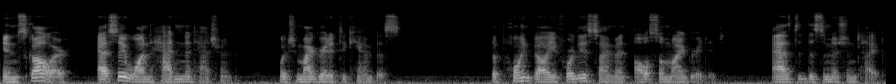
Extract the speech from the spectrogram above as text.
In Scholar, Essay 1 had an attachment, which migrated to Canvas. The point value for the assignment also migrated, as did the submission type.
